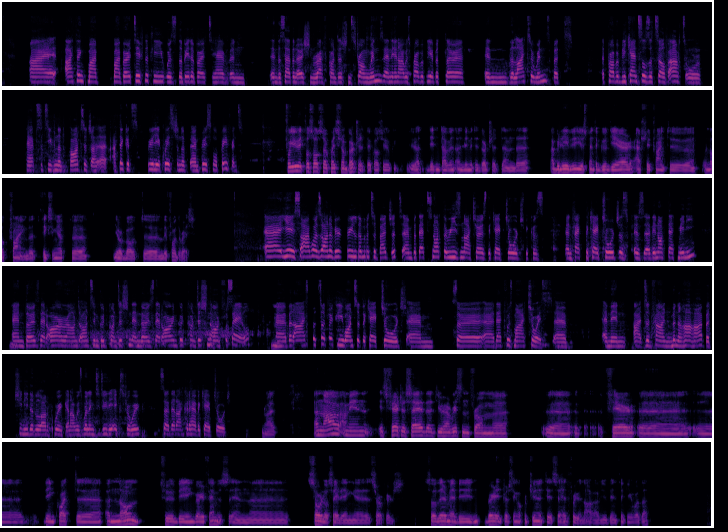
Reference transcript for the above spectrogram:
I I think my my boat definitely was the better boat to have in in the Southern Ocean, rough conditions, strong winds, and then I was probably a bit slower in the lighter winds, but it probably cancels itself out, or perhaps it's even an advantage. I, I think it's really a question of um, personal preference. For you, it was also a question of budget because you you didn't have an unlimited budget, and uh, I believe you spent a good year actually trying to, uh, or not trying, but fixing up uh, your boat uh, before the race? Uh, yes, I was on a very, very limited budget, um, but that's not the reason I chose the Cape George because, in fact, the Cape George is, is uh, they're not that many, mm. and those that are around aren't in good condition, and those that are in good condition aren't for sale. Mm. Uh, but I specifically wanted the Cape George, um, so uh, that was my choice. Um, and then I did find Minnehaha, but she needed a lot of work, and I was willing to do the extra work so that I could have a Cape George. Right. And now, I mean, it's fair to say that you have risen from uh, uh, fair uh, uh being quite uh, unknown to being very famous in uh, solo sailing circles. So there may be very interesting opportunities ahead for you now. Have you been thinking about that?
